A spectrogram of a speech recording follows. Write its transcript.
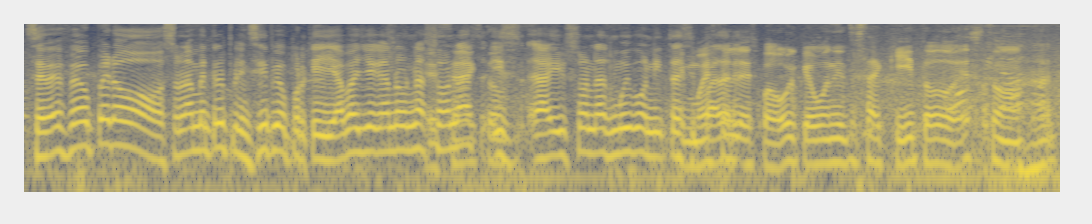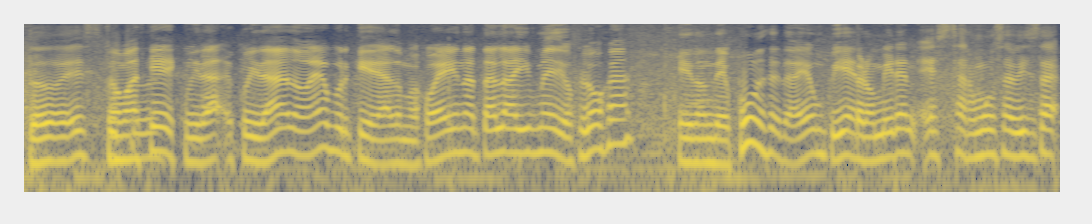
se ve feo, pero solamente al principio, porque ya va llegando a unas zonas Exacto. y s- hay zonas muy bonitas Y y, muéstrales. Paul, qué bonito está aquí todo esto. Ajá, todo esto. No más todo- que cuida- cuidado, eh, porque a lo mejor hay una tabla ahí medio floja y donde pum se te vaya un pie. Pero miren esta hermosa vista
